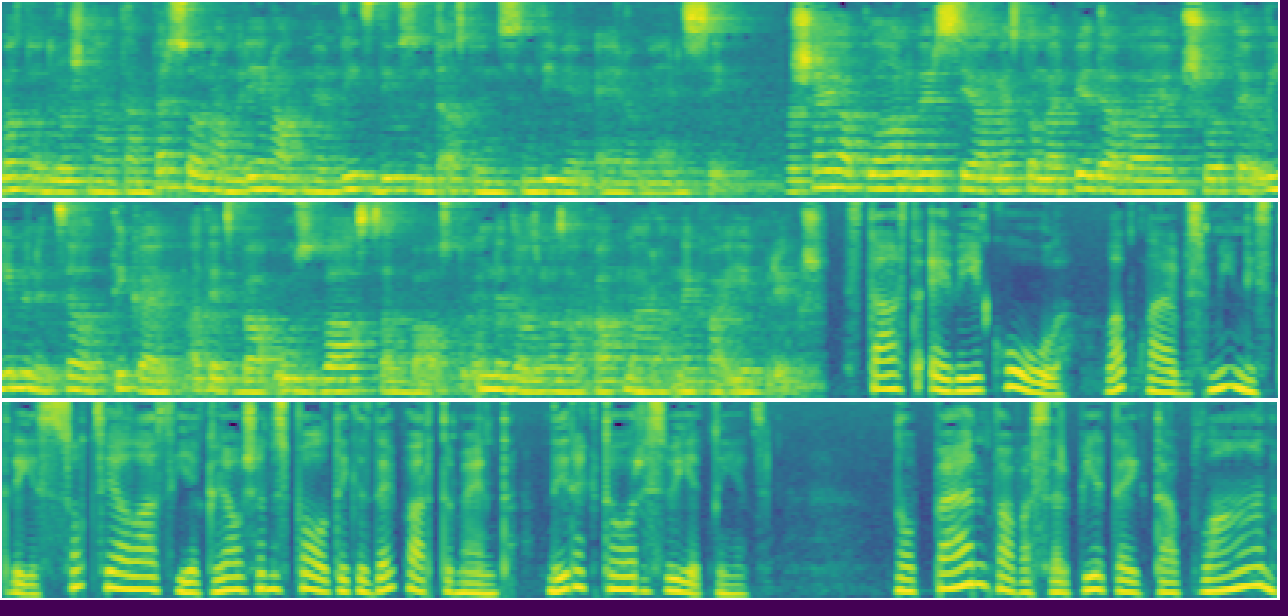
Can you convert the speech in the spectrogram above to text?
maznodrošinātām personām ar ienākumiem līdz 282 eiro mēnesī. Šajā plāna versijā mēs tomēr piedāvājam šo līmeni celt tikai attiecībā uz valsts atbalstu un nedaudz mazākā apmērā nekā iepriekš. Stāsta Evija Kūla, Labklājības ministrijas sociālās iekļaušanas politikas departamenta direktores vietniece. No pērn pavasara pieteiktā plāna,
